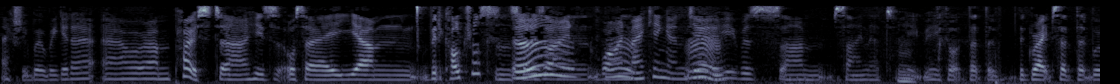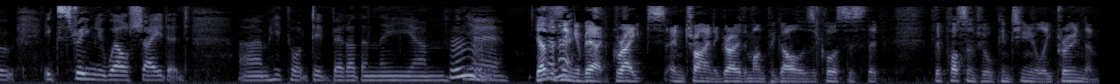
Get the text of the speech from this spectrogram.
actually where we get our, our um, post. Uh, he's also a um, viticulturist and has got his own winemaking, and yeah, he was um, saying that Mm. he, he thought that the, the grapes that, that were extremely well shaded, um, he thought did better than the um, yeah. The other thing know. about grapes and trying to grow them on pergolas, of course, is that the possums will continually prune them,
